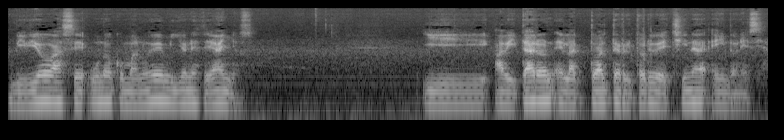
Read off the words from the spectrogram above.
Vivió hace 1,9 millones de años y habitaron el actual territorio de China e Indonesia.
